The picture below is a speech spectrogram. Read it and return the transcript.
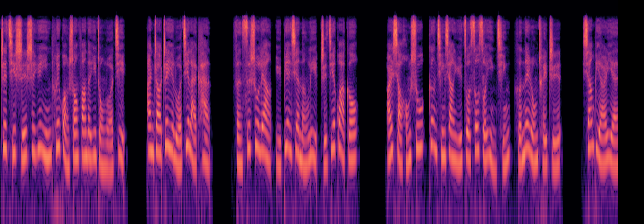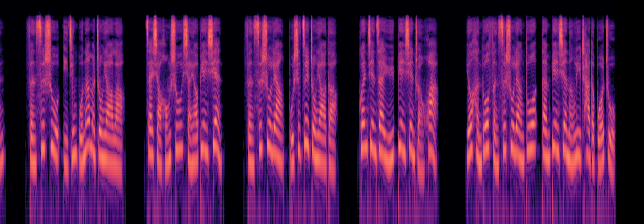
这其实是运营推广双方的一种逻辑。按照这一逻辑来看，粉丝数量与变现能力直接挂钩，而小红书更倾向于做搜索引擎和内容垂直。相比而言，粉丝数已经不那么重要了。在小红书想要变现，粉丝数量不是最重要的，关键在于变现转化。有很多粉丝数量多但变现能力差的博主。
